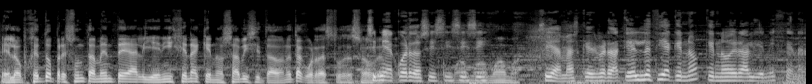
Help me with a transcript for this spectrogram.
El objeto presuntamente alienígena que nos ha visitado, ¿no te acuerdas tú de eso? Sí, me acuerdo, sí, sí, sí, sí. Además que es verdad que él decía que no, que no era alienígena.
